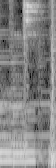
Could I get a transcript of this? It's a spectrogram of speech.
Música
